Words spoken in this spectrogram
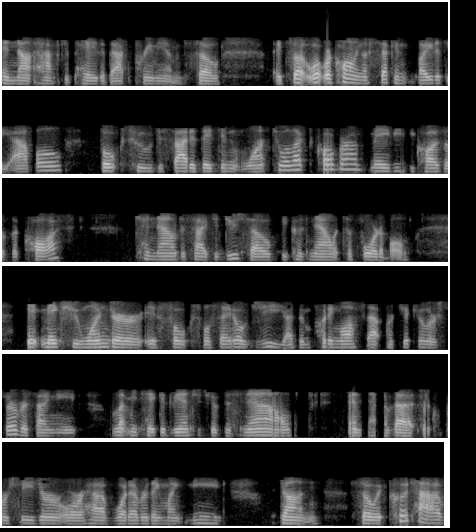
and not have to pay the back premium. So it's what we're calling a second bite at the apple. Folks who decided they didn't want to elect Cobra, maybe because of the cost, can now decide to do so because now it's affordable. It makes you wonder if folks will say, oh, gee, I've been putting off that particular service I need. Let me take advantage of this now and have that surgical procedure or have whatever they might need done. So it could have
